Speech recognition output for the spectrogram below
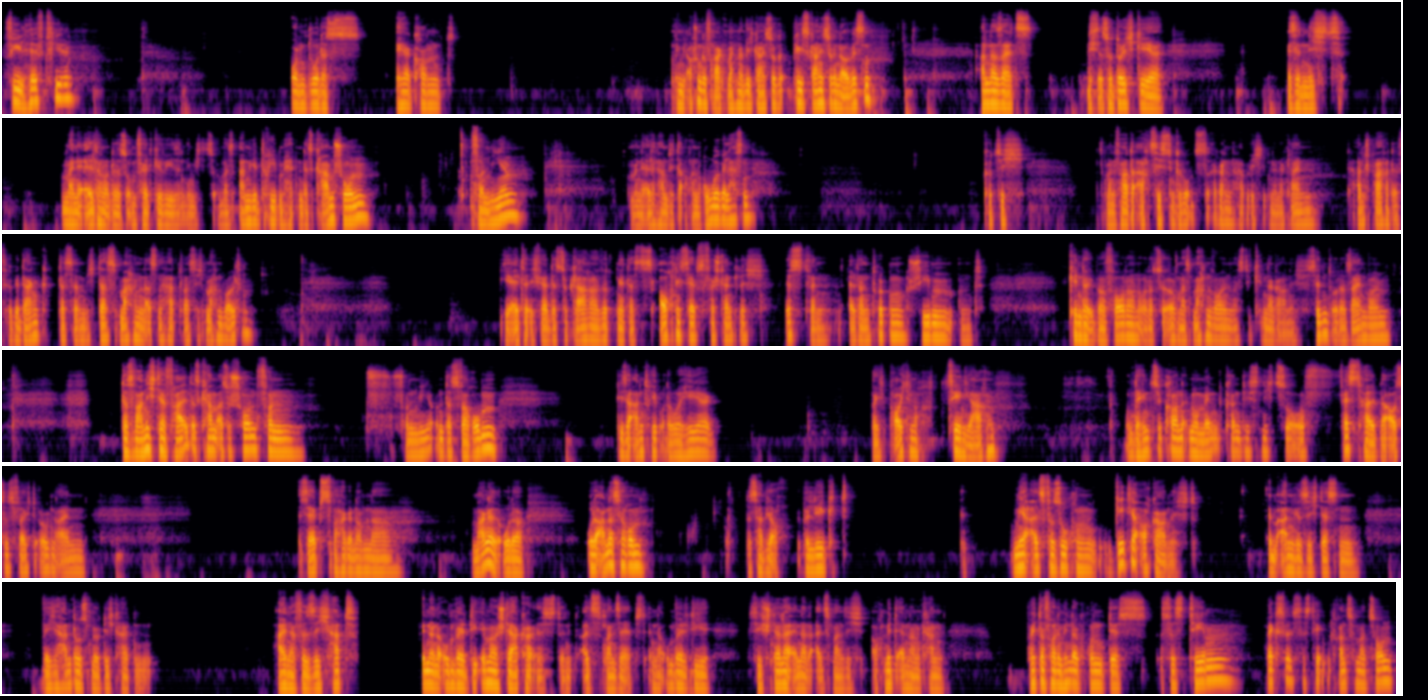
viel hilft viel. Und wo das herkommt, habe ich auch schon gefragt. Manchmal will ich, gar so, will ich es gar nicht so genau wissen. Andererseits, wenn ich das so durchgehe, es sind nicht meine Eltern oder das Umfeld gewesen, die mich zu irgendwas angetrieben hätten. Das kam schon von mir. Meine Eltern haben sich da auch in Ruhe gelassen. Kürzlich, als mein Vater 80. Geburtstag an, habe ich ihm in einer kleinen Ansprache dafür gedankt, dass er mich das machen lassen hat, was ich machen wollte. Je älter ich werde, desto klarer wird mir, dass es auch nicht selbstverständlich ist, wenn Eltern drücken, schieben und Kinder überfordern oder zu irgendwas machen wollen, was die Kinder gar nicht sind oder sein wollen. Das war nicht der Fall. Das kam also schon von, von mir. Und das Warum, dieser Antrieb oder woher, weil ich bräuchte noch zehn Jahre, um dahin zu kommen. Im Moment könnte ich es nicht so festhalten, außer es vielleicht irgendein selbst wahrgenommener Mangel oder, oder andersherum. Das habe ich auch überlegt. Mehr als versuchen geht ja auch gar nicht im Angesicht dessen, welche Handlungsmöglichkeiten einer für sich hat in einer Umwelt, die immer stärker ist als man selbst, in einer Umwelt, die sich schneller ändert, als man sich auch mitändern kann. Vielleicht vor dem Hintergrund des Systemwechsels, Systemtransformation,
